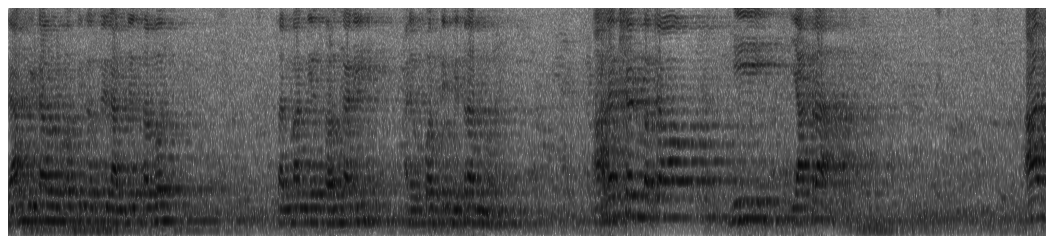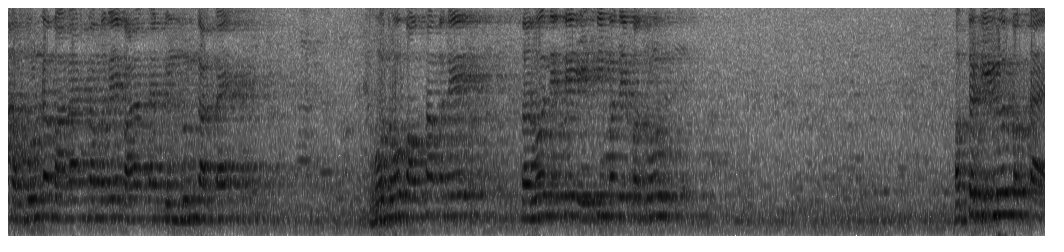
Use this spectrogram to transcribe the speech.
व्यासपीठावर उपस्थित असलेले आमचे सर्वच सन्माननीय सहकारी आणि उपस्थित मित्रांनो आरक्षण बचाव ही यात्रा आज संपूर्ण महाराष्ट्रामध्ये बाळासाहेब पिंजून काढताय धो धो पावसामध्ये सर्व नेते ए सीमध्ये बसून फक्त टी व्हीवर बघताय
